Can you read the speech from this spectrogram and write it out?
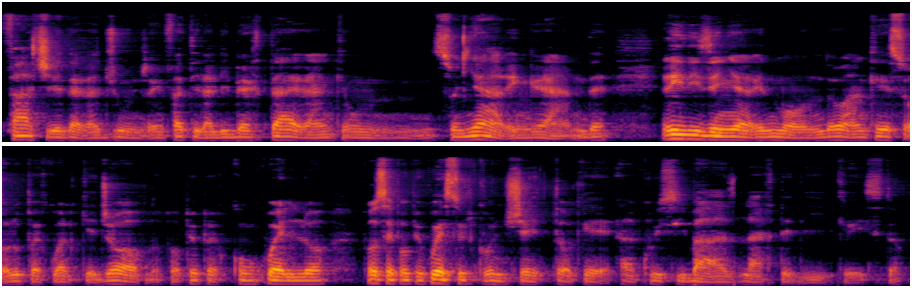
facile da raggiungere, infatti la libertà era anche un sognare in grande, ridisegnare il mondo anche solo per qualche giorno, proprio per, con quello, forse è proprio questo il concetto che, a cui si basa l'arte di Cristo.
